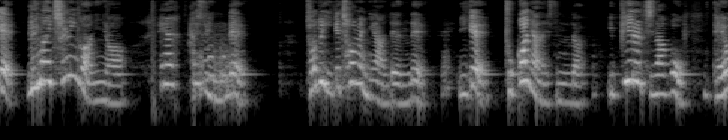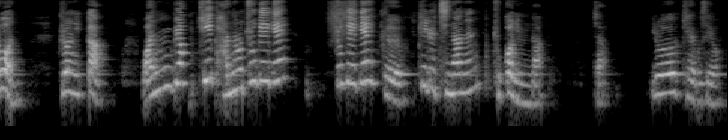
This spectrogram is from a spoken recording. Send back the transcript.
예, 리만이 틀린 거 아니냐 해 할 수 있는데 저도 이게 처음엔 이해 안 되는데 이게 조건이 하나 있습니다. 이 P를 지나고 대원 그러니까 완벽히 반으로 쪼개게 쪼개게 그 P를 지나는 조건입니다. 자 이렇게 해보세요.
